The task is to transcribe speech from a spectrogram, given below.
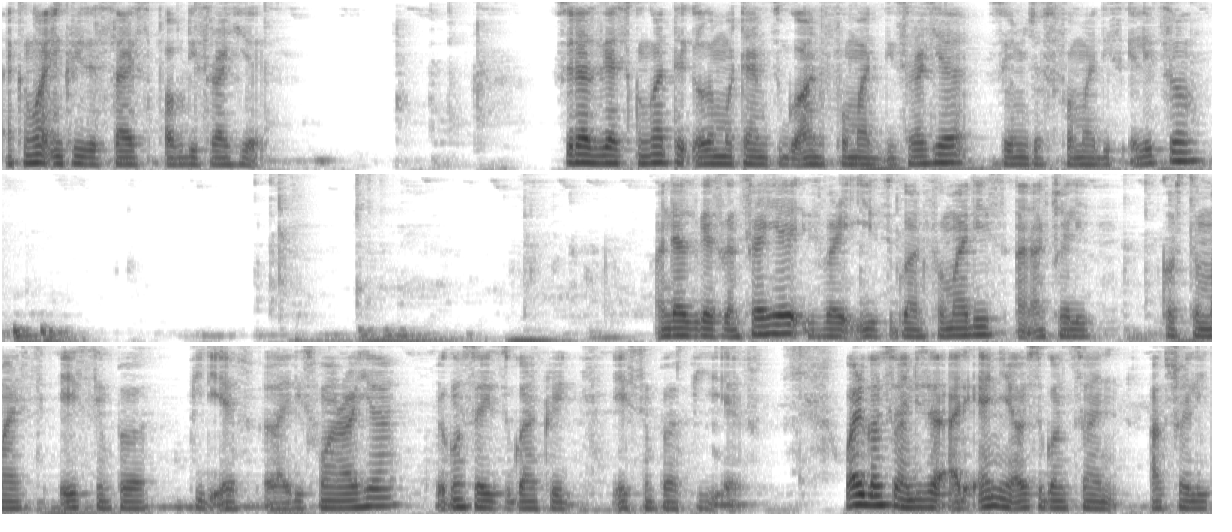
I can go and increase the size of this right here. So that's guys, can go and take a little more time to go and format this right here. So let me just format this a little. And as guys can see right here, it's very easy to go and format this and actually customize a simple PDF like this one right here. We're going to use to go and create a simple PDF. What you're going to do is at the end, you're also going to actually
